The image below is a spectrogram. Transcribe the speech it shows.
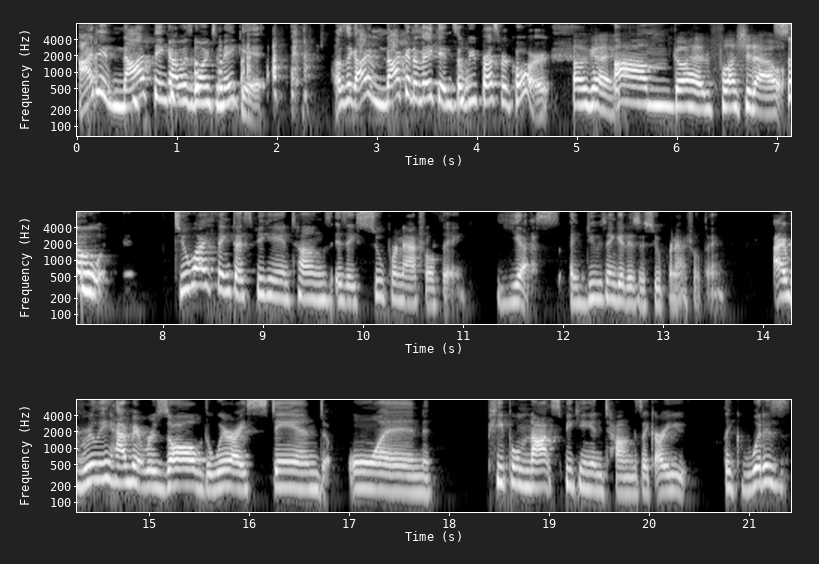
I did not think I was going to make it. I was like, I'm not gonna make it until we press record. okay Um, go ahead flush it out so do I think that speaking in tongues is a supernatural thing? Yes, I do think it is a supernatural thing. I really haven't resolved where I stand on people not speaking in tongues. Like, are you like what is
